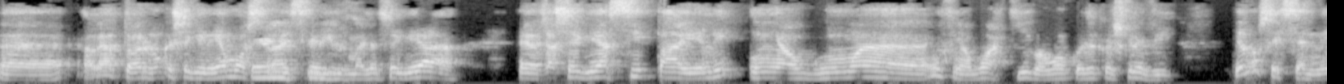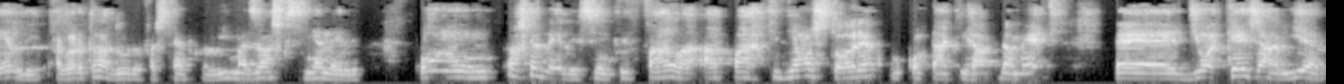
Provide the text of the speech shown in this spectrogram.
é, aleatório, nunca cheguei nem a mostrar sim, esse sim. livro, mas já cheguei a é, já cheguei a citar ele em alguma, enfim, algum artigo, alguma coisa que eu escrevi. Eu não sei se é nele, agora eu estou na dúvida, faz tempo que eu li, mas eu acho que sim, é nele. Ou num, acho que é nele, sim, que fala a parte de uma história, vou contar aqui rapidamente, é, de uma queijaria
